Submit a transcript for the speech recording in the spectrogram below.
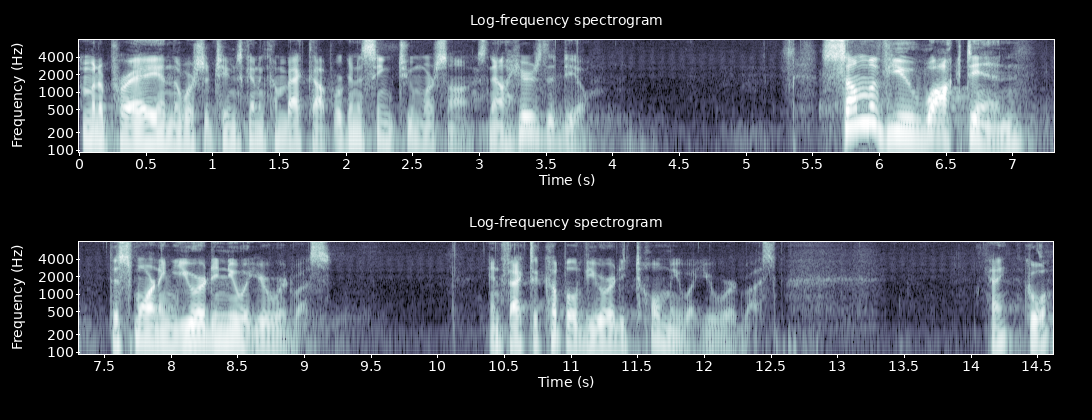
I'm going to pray, and the worship team's going to come back up. We're going to sing two more songs. Now, here's the deal. Some of you walked in this morning, you already knew what your word was. In fact, a couple of you already told me what your word was. Okay, cool.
